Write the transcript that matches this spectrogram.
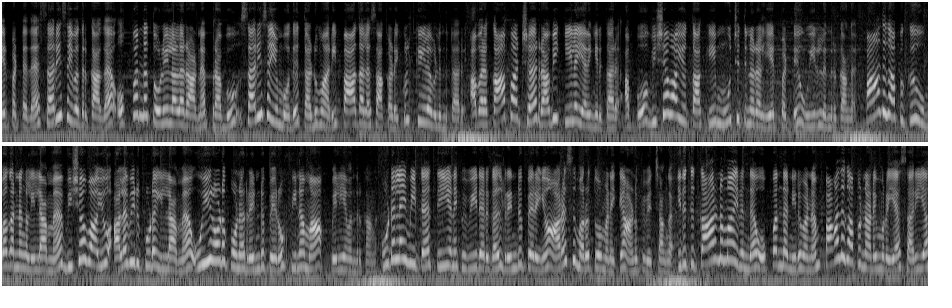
ஏற்பட்டதை சரி செய்வதற்காக ஒப்பந்த தொழிலாளரான பிரபு சரி செய்யும் போது தடுமாறி பாதாள சாக்கடைக்குள் கீழே விழுந்துட்டாரு. அவரை காப்பாற்ற ரவி கீழே இறங்கியிருக்காரு. அப்போ விஷவாயு தாக்கி மூச்சு திணறல் ஏற்பட்டு உயிரிழந்திருக்காங்க. பாதுகாப்புக்கு உபகரணங்கள் இல்லாம விஷவாயு அளவீடு கூட இல்லாம உயிரோடு போன ரெண்டு பேரும் பிணமா வெளியே வந்திருக்காங்க. உடலை மீட்ட தீயணைப்பு வீரர்கள் ரெண்டு பேரையும் அரசு மருத்துவமனைக்கு அனுப்பி வச்சாங்க. இதுக்கு காரணமா இருந்த ஒப்பந்த நிறுவனம் பாதுகாப்பு நடைமுறையை சரியா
